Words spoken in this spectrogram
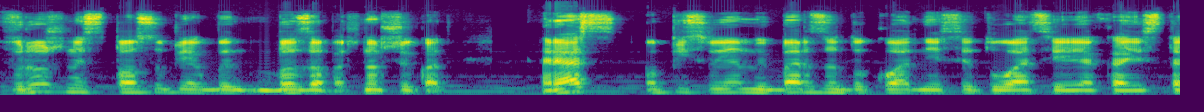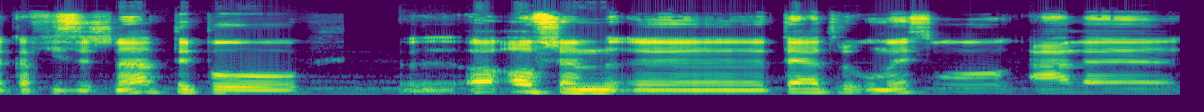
w różny sposób jakby, bo zobacz, na przykład raz opisujemy bardzo dokładnie sytuację, jaka jest taka fizyczna, typu y, o, owszem, y, teatr umysłu, ale y,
